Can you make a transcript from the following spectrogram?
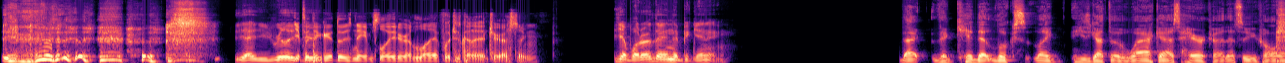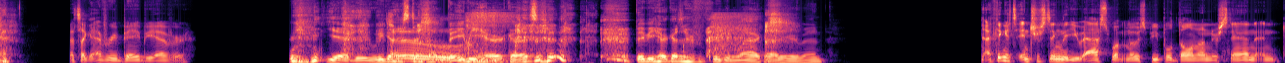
yeah, you really Yeah, do. but they get those names later in life, which is kind of interesting. yeah, what are they in the beginning? That the kid that looks like he's got the whack ass haircut. That's what you call him. That's like every baby ever. yeah, dude, we gotta step up oh. baby haircuts. baby haircuts are freaking whack out here, man. I think it's interesting that you asked what most people don't understand, and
